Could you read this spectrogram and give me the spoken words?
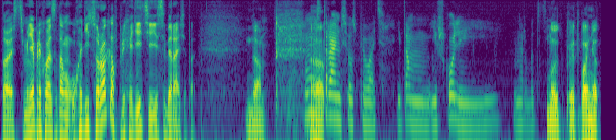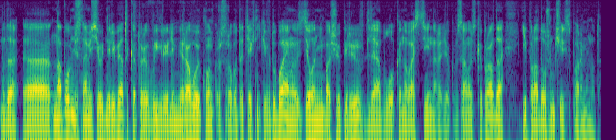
То есть мне приходится там уходить с уроков, приходить и собирать это. Да. Ну, мы А- стараемся успевать. И там, и в школе, и на работе. Ну, это, это понятно, да. Э, напомню, с нами сегодня ребята, которые выиграли мировой конкурс робототехники в Дубае. Мы сделаем небольшой перерыв для блока новостей на радио «Комсомольская правда» и продолжим через пару минут.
